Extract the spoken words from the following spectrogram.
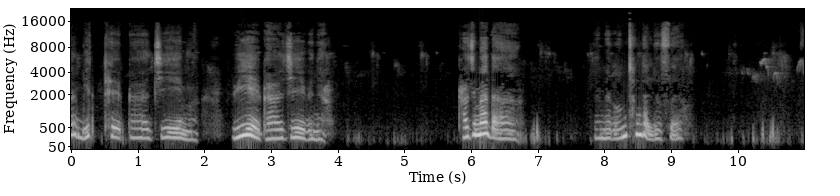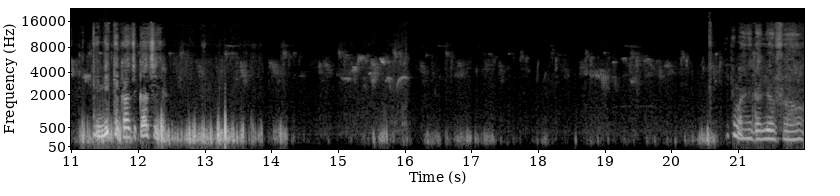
엄청나게 밑에까지 뭐 위에까지 그냥 가지마다 열매가 엄청 달렸어요. 이 밑에까지까지 이렇게 많이 달려서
